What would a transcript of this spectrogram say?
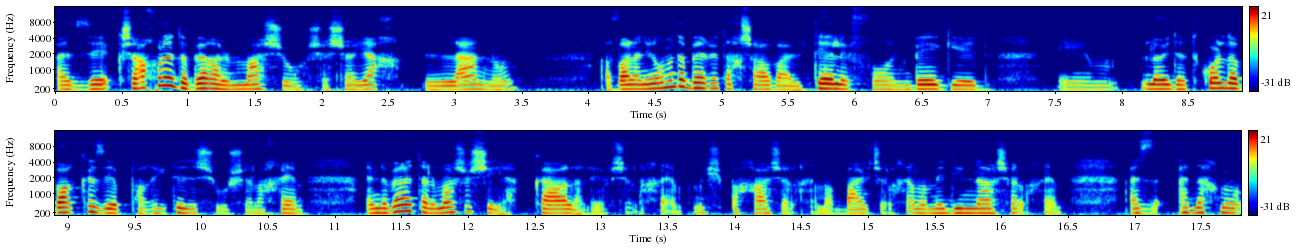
אז אה, כשאנחנו נדבר על משהו ששייך לנו, אבל אני לא מדברת עכשיו על טלפון, בגד, לא יודעת, כל דבר כזה, פריט איזשהו שלכם. אני מדברת על משהו שיקר ללב שלכם, המשפחה שלכם, הבית שלכם, המדינה שלכם. אז אנחנו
